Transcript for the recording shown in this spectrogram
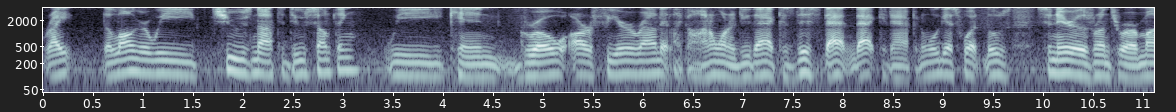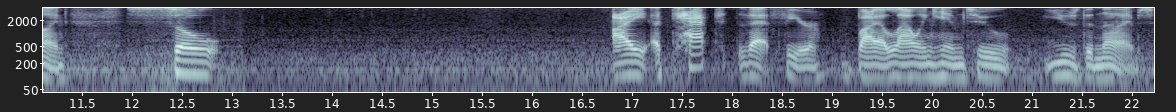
right? The longer we choose not to do something, we can grow our fear around it. Like, oh, I don't want to do that because this, that, and that could happen. Well, guess what? Those scenarios run through our mind. So I attacked that fear by allowing him to use the knives.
